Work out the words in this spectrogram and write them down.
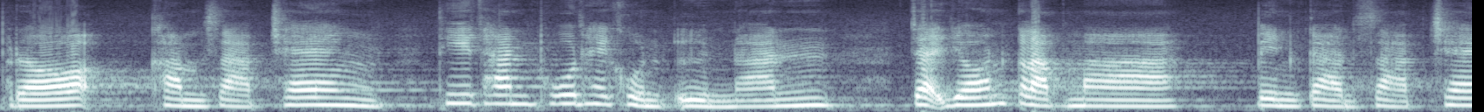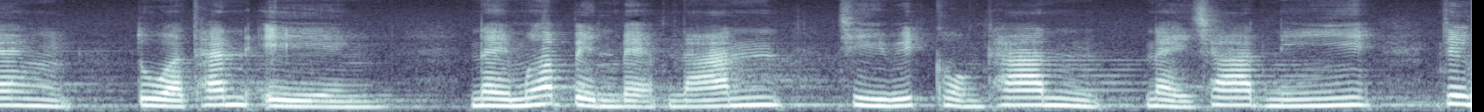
เพราะคำสาบแช่งที่ท่านพูดให้คนอื่นนั้น จะย้อนกลับมาเป็นการสาบแช่ง ตัวท่านเอง ในเมื่อเป็นแบบนั้น ชีวิตของท่านในชาตินี้จึง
